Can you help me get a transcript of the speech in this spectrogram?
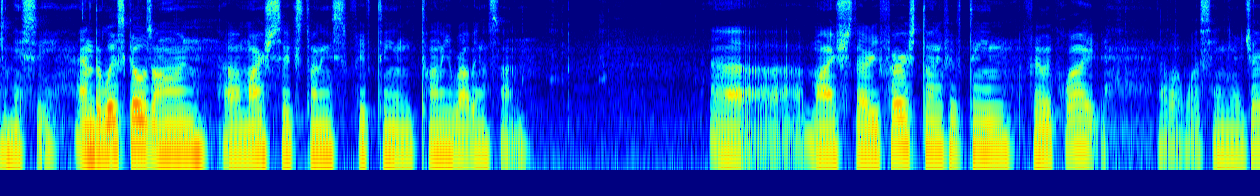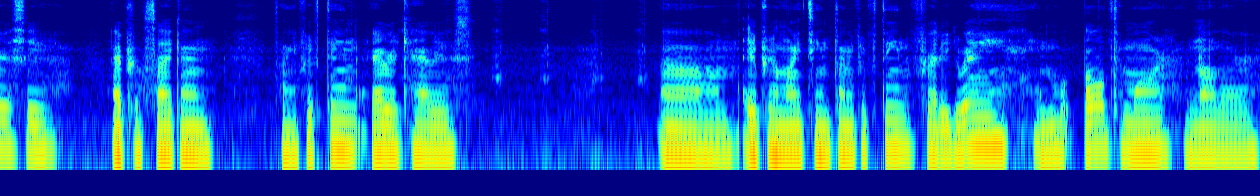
let me see. And the list goes on. Uh, March 6, 2015, Tony Robinson. Uh, March 31st, 2015, Philip White. That one was in New Jersey. April 2nd, 2015, Eric Harris. Um, April 19, 2015, Freddie Gray in Baltimore. Another.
